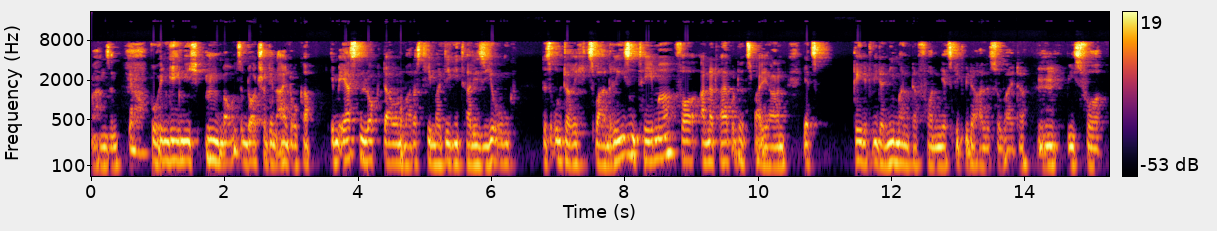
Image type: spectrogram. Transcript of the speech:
Wahnsinn. genau. Wohingegen ich hm, bei uns in Deutschland den Eindruck habe, im ersten Lockdown war das Thema Digitalisierung des Unterrichts zwar ein Riesenthema vor anderthalb oder zwei Jahren. Jetzt redet wieder niemand davon, jetzt geht wieder alles so weiter, Mhm. wie es vor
